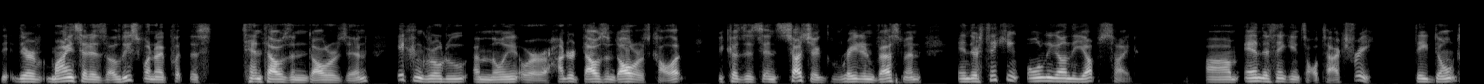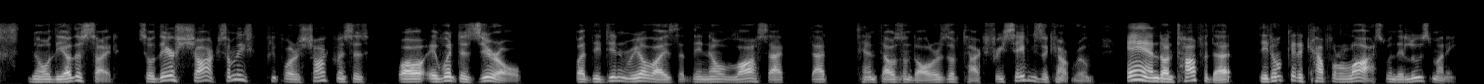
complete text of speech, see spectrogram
Their mindset is at least when I put this ten thousand dollars in, it can grow to a million or a hundred thousand dollars, call it, because it's in such a great investment, and they're thinking only on the upside, um, and they're thinking it's all tax free. They don't know the other side so they're shocked. Some of these people are shocked when it says, well, it went to zero, but they didn't realize that they now lost that that $10,000 of tax-free savings account room. And on top of that, they don't get a capital loss when they lose money.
